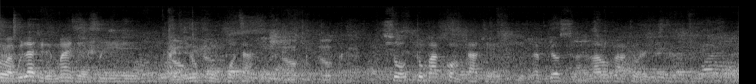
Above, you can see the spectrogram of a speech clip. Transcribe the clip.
mo wà gbé láti remind ẹ pé àdéhùn kò pọ̀ so tó bá contact ẹ just allow her to register.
